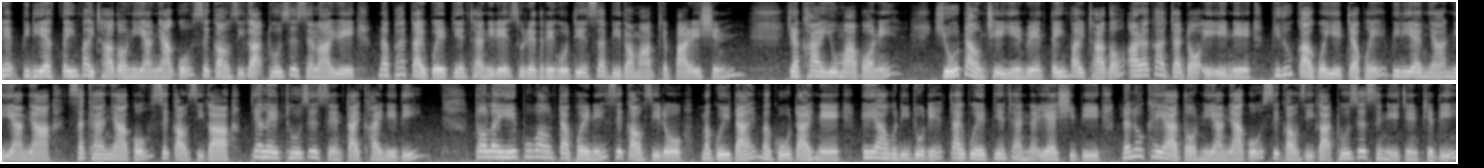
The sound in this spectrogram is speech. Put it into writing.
နဲ့ PDF သိမ်းပိုက်ထားသောနေရာများကိုစစ်ကောင်စီကထိုးစစ်ဆင်လာ၍နှစ်ဖက်တိုက်ပွဲပြင်းထန်နေတဲ့ဆိုတဲ့သတင်းကိုတင်ဆက်ပြီးသွားမှာဖြစ်ပါတယ်ရှင်။ရခိုင်ရိုးမပေါ်နဲ့ရိုးတောင်ချေရင်တွင်တိမ့်ပိုက်ထားသောအာရကတပ်တော် AA နှင့်ပြည်သူ့ကာကွယ်ရေးတပ်ဖွဲ့ PDF များနေရာများစခန်းများကိုစစ်ကောင်စီကပြန်လည်ထိုးစစ်ဆင်တိုက်ခိုက်နေသည် တော်လန်ရေးပူးပေါင်းတပ်ဖွဲ့နှင့်စစ်ကောင်စီတို့မကွေးတိုင်းမကွိုးတိုင်းနှင့်အေရဝတီတို့တွင်တိုက်ပွဲပြင်းထန်နေရရှိပြီးလက်လွတ်ခဲ့ရသောနေရာများကိုစစ်ကောင်စီကထိုးစစ်ဆင်နေခြင်းဖြစ်သည်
